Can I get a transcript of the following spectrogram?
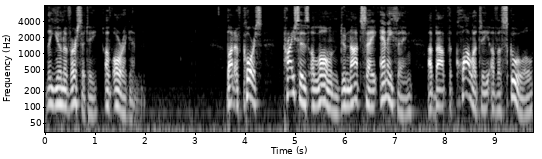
the University of Oregon. But of course, prices alone do not say anything about the quality of a school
